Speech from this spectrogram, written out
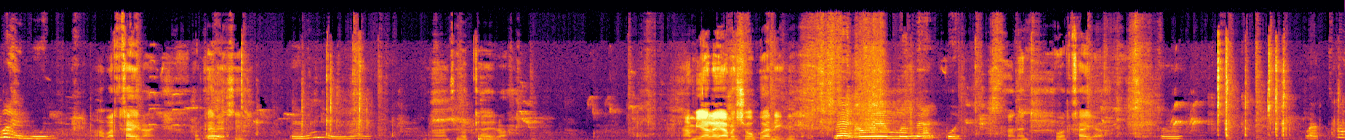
ไม่หมุนเอาวัดไข้หน่อยวัดไข้หน่อยสิเป็นอย่างนั้นอ๋อที่วัดไข้เหรอ อะมีอะไรเอามาโชว์เพื่อนอีกดิแม่เอาอะไรมาแม่ปวดอันนั้นวัดไข้เหรอเออวัดไข้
